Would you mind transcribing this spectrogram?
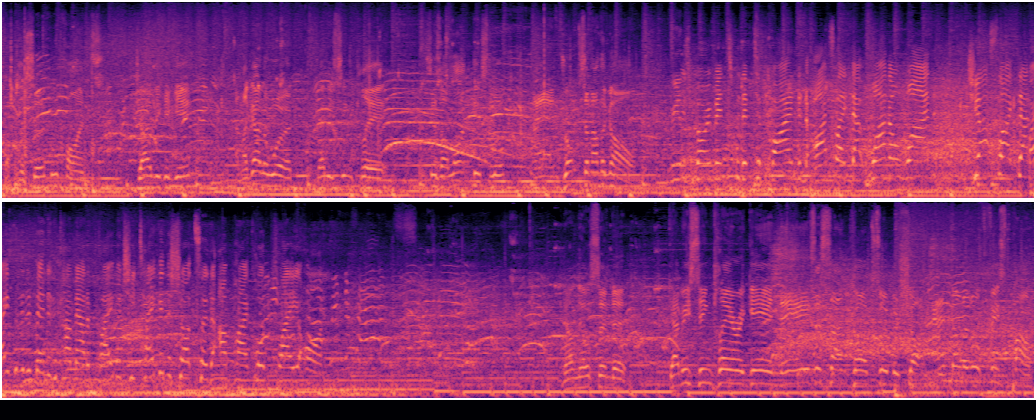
top of the circle, finds Jovic again, and they go to work. Gabby Sinclair says, I like this look, and drops another goal. There's moments for them to find and isolate that one-on-one, just like that. Wait for the defender to come out and play, but she'd taken the shot so the umpire called play on. Now Nelson to Gabby Sinclair again. There's a Suncorp super shot and a little fist pump.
